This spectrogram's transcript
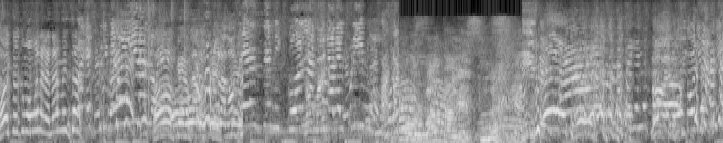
Oh, ¿tú cómo van a ganar, mensa? Primero, míralo. Oh, okay, okay, okay. Es de Nicole, la niña del primo. No, sí- Mira, mira.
